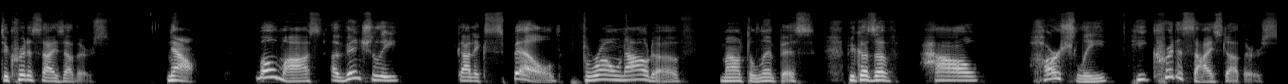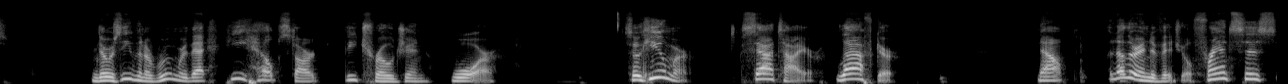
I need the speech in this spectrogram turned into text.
to criticize others. Now, Momos eventually got expelled, thrown out of Mount Olympus because of how harshly he criticized others. There was even a rumor that he helped start the Trojan War. So, humor, satire, laughter. Now, another individual, Francis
